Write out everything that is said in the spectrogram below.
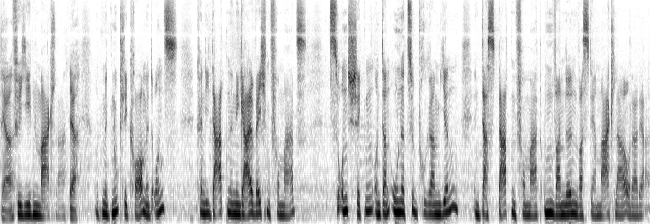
Ja. für jeden Makler. Ja. Und mit Nuclecore, mit uns, können die Daten in egal welchem Format zu uns schicken und dann ohne zu programmieren in das Datenformat umwandeln, was der Makler oder der,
